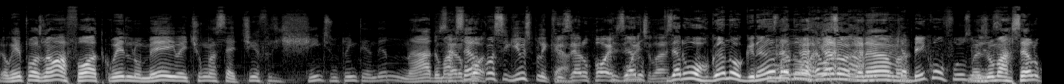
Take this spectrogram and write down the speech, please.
Alguém pôs lá uma foto com ele no meio, aí tinha uma setinha. Eu falei, gente, não tô entendendo nada. O Marcelo po... conseguiu explicar. Fizeram o PowerPoint fizeram, lá. Fizeram um organograma fizeram um organograma. Que é bem confuso Mas mesmo. o Marcelo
